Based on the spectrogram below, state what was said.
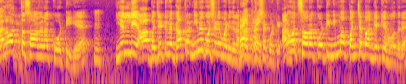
ನಲವತ್ತು ಸಾವಿರ ಕೋಟಿಗೆ ಎಲ್ಲಿ ಆ ಬಜೆಟಿನ ಗಾತ್ರ ನೀವೇ ಘೋಷಣೆ ಮಾಡಿದ್ರೆ ನಾಲ್ಕು ಲಕ್ಷ ಕೋಟಿ. ಅರವತ್ ಸಾವಿರ ಕೋಟಿ ನಿಮ್ಮ ಪಂಚಭಾಗ್ಯಕ್ಕೆ ಹೋದರೆ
